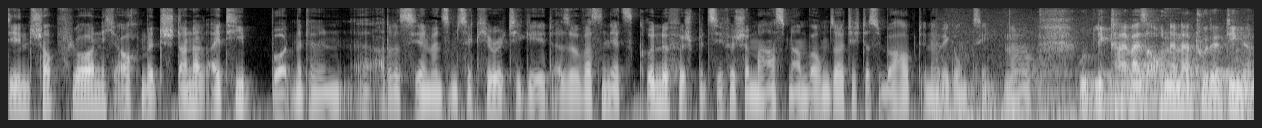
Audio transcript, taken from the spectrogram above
den Shopfloor nicht auch mit Standard-IT Bordmitteln äh, adressieren, wenn es um Security geht? Also was sind jetzt Gründe für spezifische Maßnahmen? Warum sollte ich das überhaupt in Erwägung ziehen? Ja. Gut, liegt teilweise auch in der Natur der Dinge.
